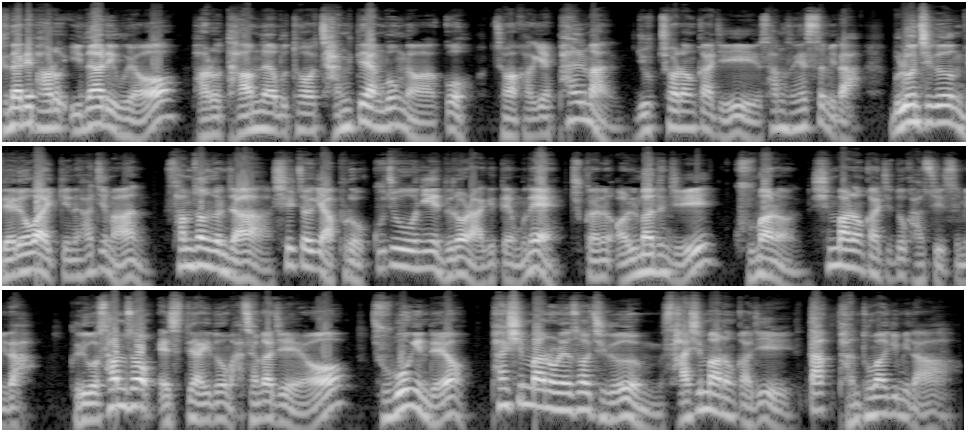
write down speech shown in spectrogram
그날이 바로 이날이고요. 바로 다음날부터 장대 양봉 나왔고 정확하게 8만 6천 원까지 상승했습니다. 물론 지금 내려와 있기는 하지만 삼성전자 실적이 앞으로 꾸준히 늘어나기 때문에 주가는 얼마든지 9만 원, 10만 원까지도 갈 수 있습니다. 그리고 삼성 SDI도 마찬가지예요. 주봉인데요. 80만 원에서 지금 40만 원까지 딱 반토막입니다.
